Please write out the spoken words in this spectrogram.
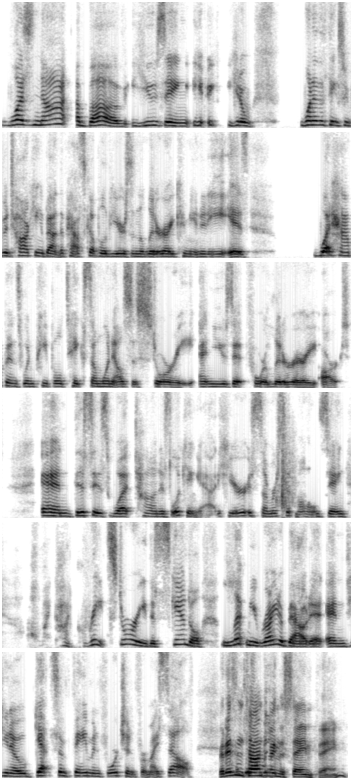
was not above using, you, you know, one of the things we've been talking about in the past couple of years in the literary community is what happens when people take someone else's story and use it for literary art. And this is what Tan is looking at. Here is Somerset Maugham saying, oh my god great story this scandal let me write about it and you know get some fame and fortune for myself but isn't Tan doing the same thing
